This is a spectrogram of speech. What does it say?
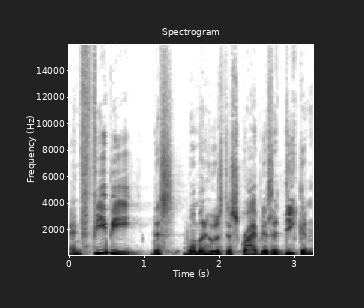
And Phoebe, this woman who is described as a deacon,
